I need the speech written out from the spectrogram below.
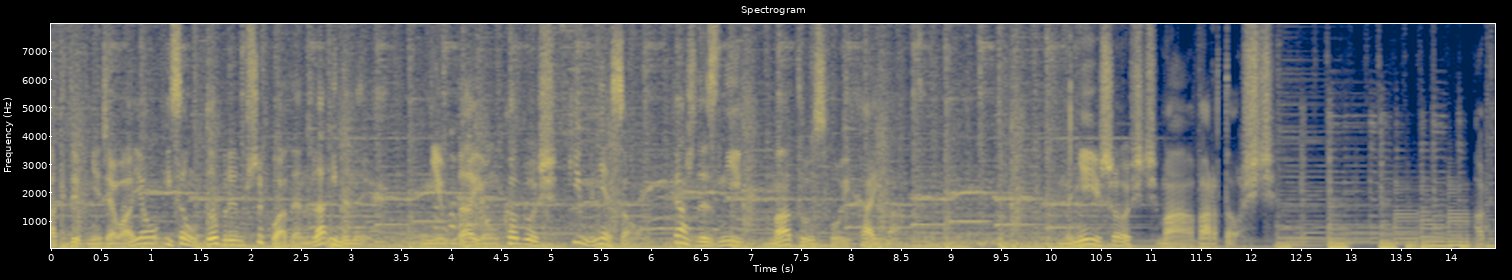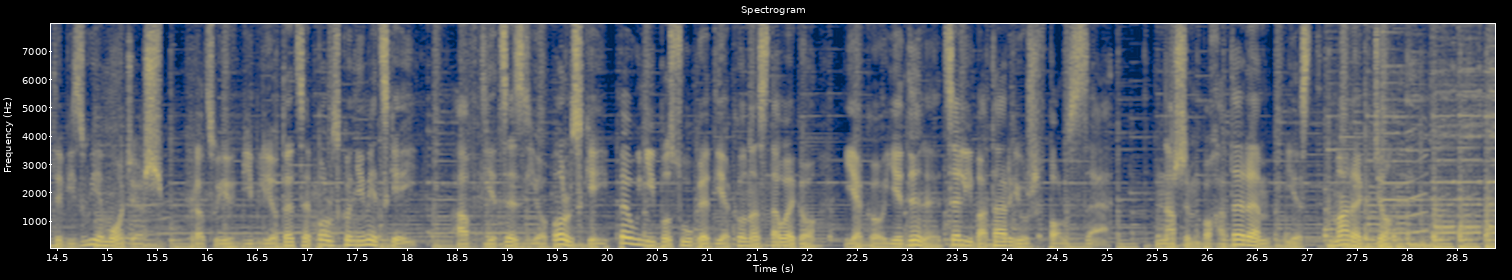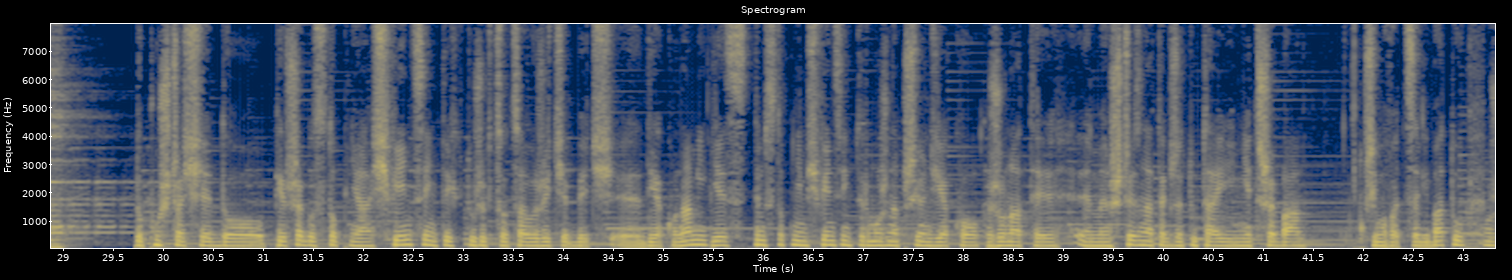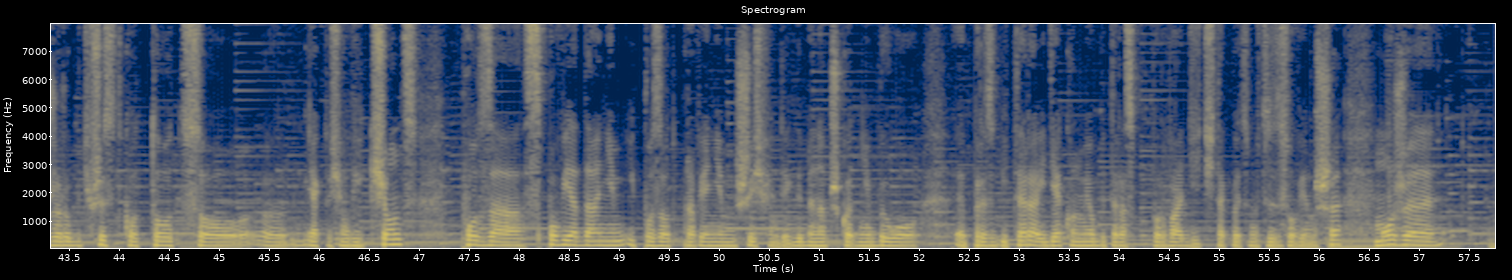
Aktywnie działają i są dobrym przykładem dla innych. Nie udają kogoś, kim nie są. Każdy z nich ma tu swój heimat. Mniejszość ma wartość. Aktywizuje młodzież, pracuje w bibliotece polsko-niemieckiej, a w diecezji opolskiej pełni posługę diakona stałego jako jedyny celibatariusz w Polsce. Naszym bohaterem jest Marek Dziony. Dopuszcza się do pierwszego stopnia święceń tych, którzy chcą całe życie być e, diakonami. Jest tym stopniem święceń, który można przyjąć jako żonaty e, mężczyzna, także tutaj nie trzeba przyjmować celibatu. Może robić wszystko to, co, e, jak to się mówi, ksiądz, poza spowiadaniem i poza odprawianiem mszy świętej. Gdyby na przykład nie było prezbitera i diakon miałby teraz prowadzić, tak powiedzmy w cudzysłowie, mszę, może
